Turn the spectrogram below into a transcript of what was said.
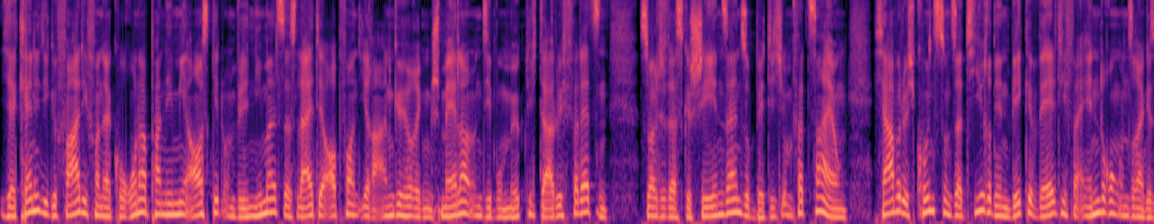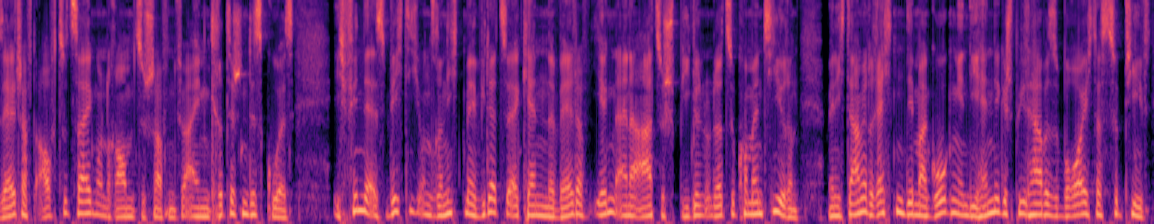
Ich erkenne die Gefahr, die von der Corona-Pandemie ausgeht und will niemals das Leid der Opfer und ihrer Angehörigen schmälern und sie womöglich dadurch verletzen. Sollte das geschehen sein, so bitte ich um Verzeihung. Ich habe durch Kunst und Satire den Weg gewählt, die Veränderung unserer Gesellschaft aufzuzeigen und Raum zu schaffen für einen kritischen Diskurs. Ich finde es wichtig, unsere nicht mehr wiederzuerkennende Welt auf irgendeine Art zu spiegeln oder zu kommentieren. Wenn ich damit rechten Demagogen in die Hände gespielt habe, so bereue ich das zutiefst.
